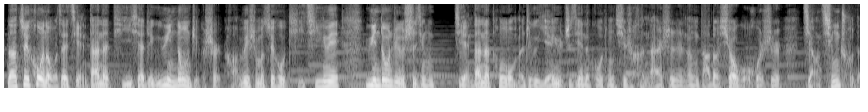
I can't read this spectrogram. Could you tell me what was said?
那最后呢，我再简单的提一下这个运动这个事儿哈。为什么最后提起？因为运动这个事情。简单的通我们这个言语之间的沟通，其实很难是能达到效果，或者是讲清楚的。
